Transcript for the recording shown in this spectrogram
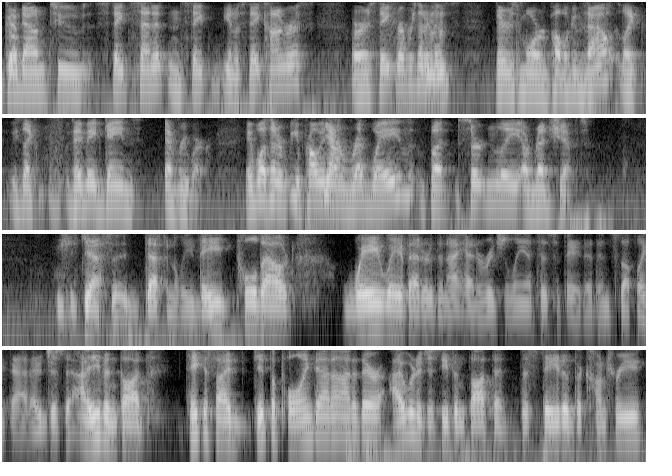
go yep. down to state Senate and state you know state Congress or state representatives. Mm-hmm. There's more Republicans now. Like he's like they made gains everywhere. It wasn't a, probably yeah. not a red wave, but certainly a red shift. Yes, definitely. They pulled out way way better than I had originally anticipated and stuff like that. I just I even thought take aside get the polling data out of there. I would have just even thought that the state of the country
